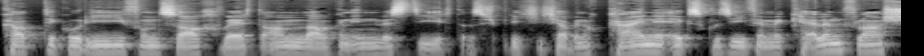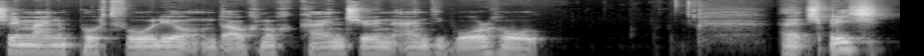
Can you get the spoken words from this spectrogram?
Kategorie von Sachwertanlagen investiert. Also sprich, ich habe noch keine exklusive McKellen-Flasche in meinem Portfolio und auch noch keinen schönen Andy Warhol. Äh, sprich,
